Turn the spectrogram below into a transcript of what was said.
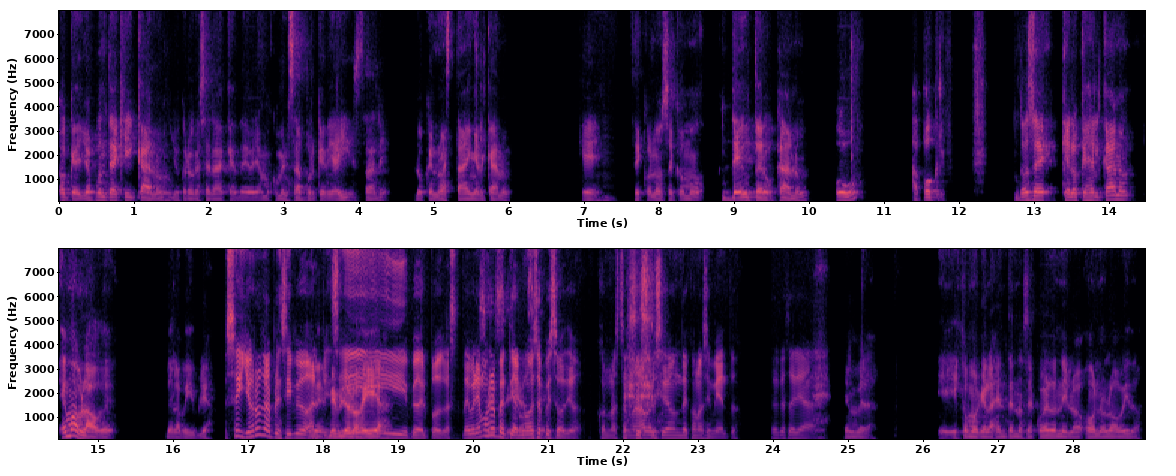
Ok, yo apunté aquí canon. Yo creo que será que deberíamos comenzar porque de ahí sale lo que no está en el canon, que se conoce como deuterocanon o apócrifo. Entonces, ¿qué es lo que es el canon? Hemos hablado de, de la Biblia. Sí, yo creo que al principio, al principio del podcast, deberíamos repetir algunos de esos episodios con nuestra nueva versión de conocimiento. Creo que sería... En verdad. Y como que la gente no se acuerda ni lo, o no lo ha oído.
